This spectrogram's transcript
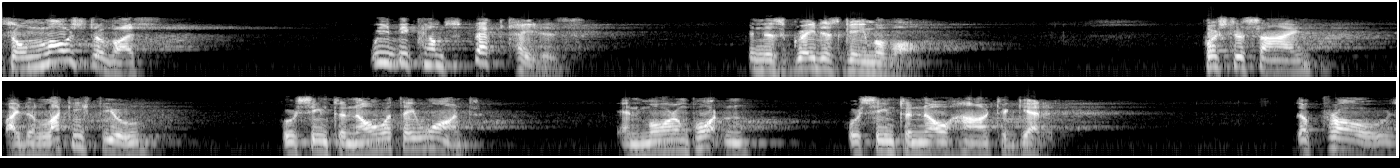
so most of us, we become spectators in this greatest game of all. Pushed aside by the lucky few who seem to know what they want, and more important, who seem to know how to get it. The pros,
